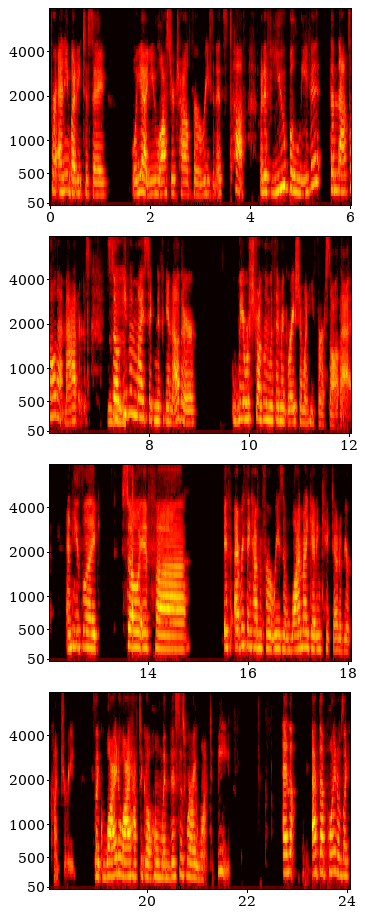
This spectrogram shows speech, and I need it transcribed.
for anybody to say well yeah you lost your child for a reason. It's tough. But if you believe it then that's all that matters. Mm-hmm. so even my significant other we were struggling with immigration when he first saw that. And he's like so if uh if everything happened for a reason, why am I getting kicked out of your country? It's like, why do I have to go home when this is where I want to be? And at that point, I was like,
